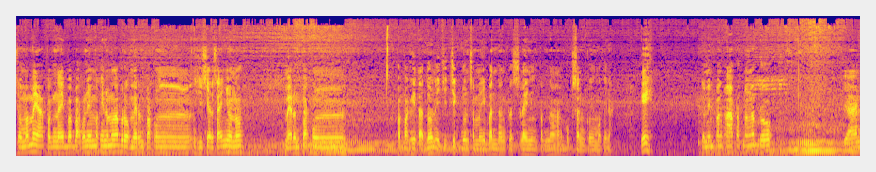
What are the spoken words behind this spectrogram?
So, mamaya, pag naibaba ko na yung makina mga bro, meron pa akong isi-share sa inyo, no? Meron pa akong papakita doon, i-check doon sa may bandang clutch lining pag nabuksan ko yung makina. Okay. Ito na yung pang-apat mga bro. Yan.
